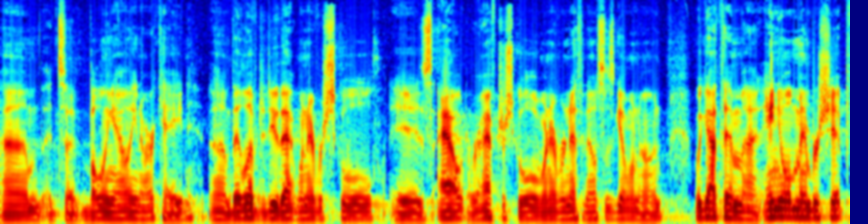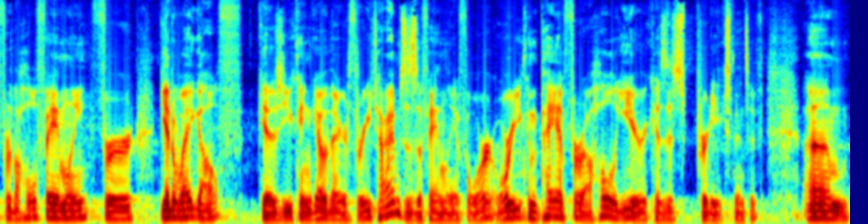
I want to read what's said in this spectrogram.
Um, it's a bowling alley and arcade. Um, they love to do that whenever school is out or after school, or whenever nothing else is going on. We got them an annual membership for the whole family for getaway golf because you can go there three times as a family of four, or you can pay for a whole year because it's pretty expensive. Um,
